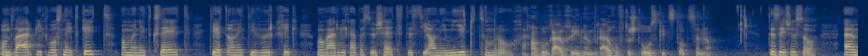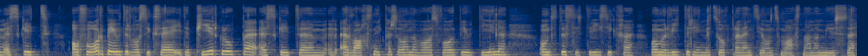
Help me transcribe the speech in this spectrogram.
Und Werbung, die es nicht gibt, die man nicht sieht, die hat auch nicht die Wirkung, die Werbung eben sonst hat, dass sie animiert zum Rauchen. Aber Raucherinnen und Raucher auf der Straße gibt es trotzdem noch? Das ist ja so. Ähm, es gibt auch Vorbilder, die sie sehen in den Peergruppen. Es gibt ähm, erwachsene Personen, die als Vorbild dienen. Und das sind die Risiken, wo wir weiterhin mit Suchtpräventionsmaßnahmen müssen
